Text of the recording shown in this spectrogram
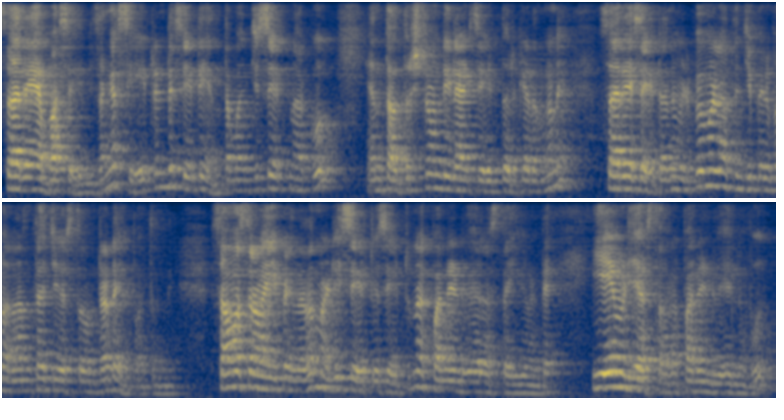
సరే అబ్బా సే నిజంగా సేట్ అంటే సేట్ ఎంత మంచి సేట్ నాకు. ఎంత అదృష్టం ఉండి ఇలాంటి సేట్ దొరికాడు కానీ సరే సేట్ అని విడిపోయి మళ్ళీ అతను చెప్పిన పని అంతా చేస్తూ ఉంటాడు అయిపోతుంది. సంవత్సరం అయిపోయిన తర్వాత మళ్ళీ సేటు సేటు. నాకు పన్నెండు వేలు వస్తాయి అంటే ఏమిటి చేస్తావురా పన్నెండు వేలు నువ్వు?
